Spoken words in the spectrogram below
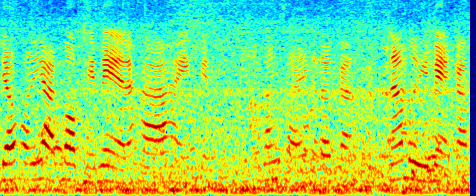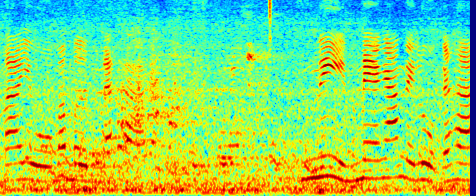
เดี๋ยวขออนุญาตมอบให้แม่นะคะ ให้เป็นกำลังใจกันแล้วกัน หน้ามือที่แม่กับมาอยู่มามึนนะคะ นี่แม่งามในลูกนะคะ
